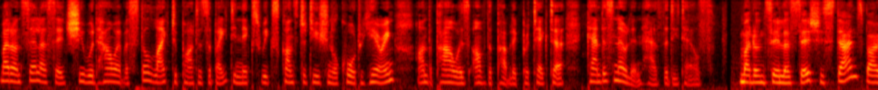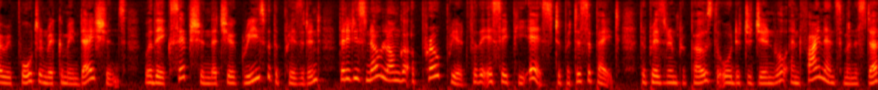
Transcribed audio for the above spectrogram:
Madonsela said she would however still like to participate in next week's Constitutional Court hearing on the powers of the Public Protector. Candice Nolan has the details. Madonsela says she stands by report and recommendations, with the exception that she agrees with the President that it is no longer appropriate for the SAPS to participate. The President proposed the Auditor General and Finance Minister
